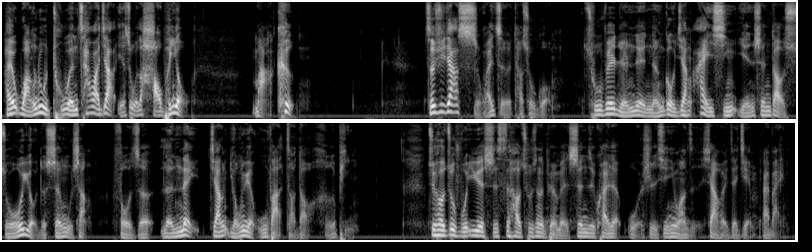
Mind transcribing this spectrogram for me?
还有网络图文插画家，也是我的好朋友马克。哲学家史怀哲他说过：“除非人类能够将爱心延伸到所有的生物上，否则人类将永远无法找到和平。”最后，祝福一月十四号出生的朋友们生日快乐！我是星星王子，下回再见，拜拜。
